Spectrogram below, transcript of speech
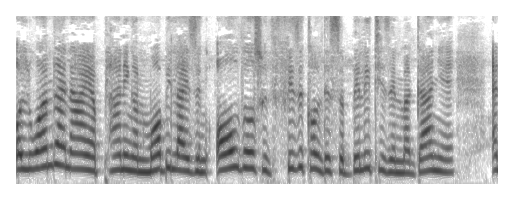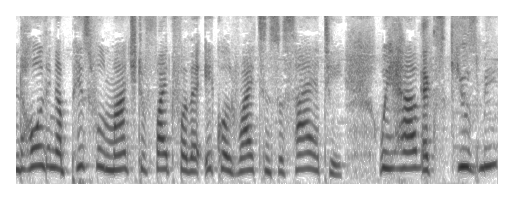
Olwanda and I are planning on mobilizing all those with physical disabilities in Maganye and holding a peaceful march to fight for their equal rights in society. We have. Excuse me?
